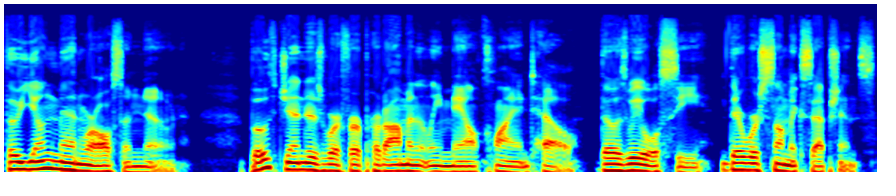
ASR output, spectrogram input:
though young men were also known. Both genders were for predominantly male clientele, though as we will see, there were some exceptions.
